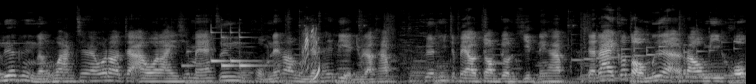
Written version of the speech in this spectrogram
เลือกหนึ่งรางวัลใช่ไหมว่าเราจะเอาอะไรใช่ไหมซึ่งผมแน่นอนผมจะให้เหรียญอยู่แล้วครับ เพื่อที่จะไปเอาจอมโจรคิดนะครับ จะได้ก็ต่อเมื่อเรามีครบ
